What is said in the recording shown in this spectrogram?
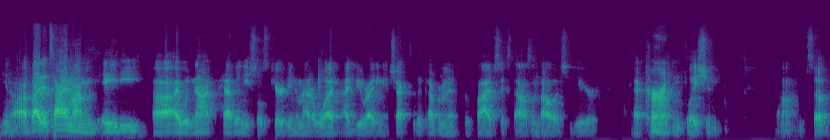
You know, by the time I'm 80, uh, I would not have any Social Security no matter what. I'd be writing a check to the government for five, six thousand dollars a year at current inflation. Um, so,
